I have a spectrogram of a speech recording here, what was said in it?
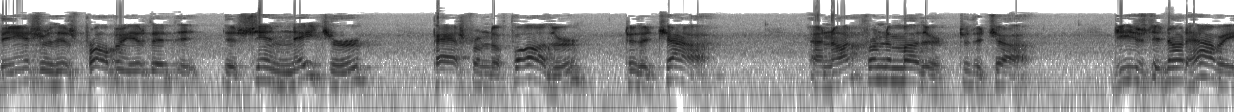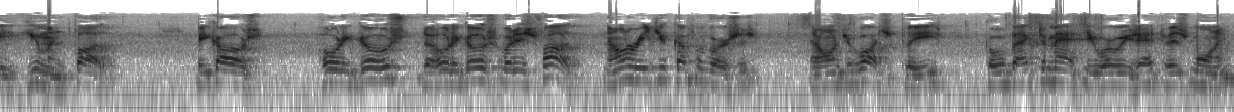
The answer to this problem is that the, the sin nature passed from the father to the child, and not from the mother to the child. Jesus did not have a human father because Holy Ghost, the Holy Ghost was his Father. Now I want to read you a couple of verses, and I want you to watch it, please. Go back to Matthew where we was at this morning.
